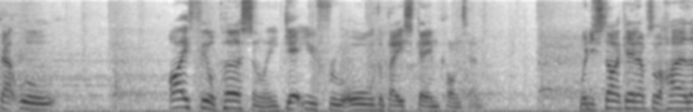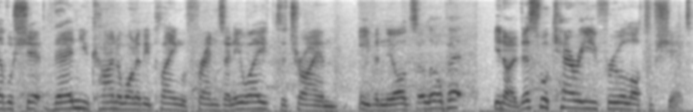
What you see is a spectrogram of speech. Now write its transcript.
that will, I feel personally, get you through all the base game content. When you start getting up to the higher level shit, then you kind of want to be playing with friends anyway to try and even the odds a little bit. You know, this will carry you through a lot of shit.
